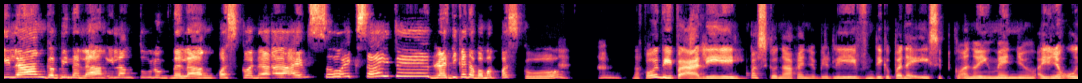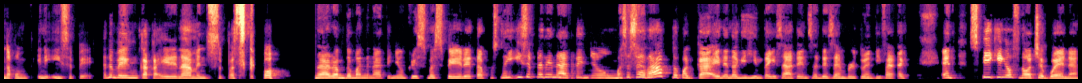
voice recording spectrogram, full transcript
Ilang gabi na lang, ilang tulog na lang, Pasko na. I'm so excited! Ready ka na ba magpasko? Nako, di pa, Ali. Pasko na, can you believe? Hindi ko pa naiisip kung ano yung menu. Ayun yung una kong iniisip eh. Ano ba yung kakainin namin sa Pasko? Nararamdaman na natin yung Christmas spirit, tapos naiisip na rin natin yung masasarap na pagkain na naghihintay sa atin sa December 25. And speaking of Noche Buena,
